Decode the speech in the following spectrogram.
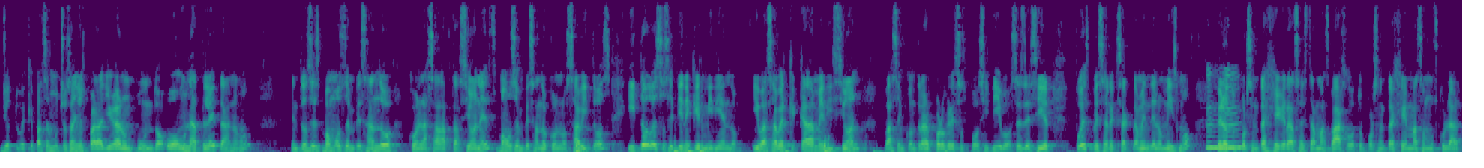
Yo tuve que pasar muchos años para llegar a un punto o a un atleta, ¿no? Entonces vamos empezando con las adaptaciones, vamos empezando con los hábitos y todo eso se tiene que ir midiendo. Y vas a ver que cada medición vas a encontrar progresos positivos. Es decir, puedes pesar exactamente lo mismo, pero tu porcentaje de grasa está más bajo, tu porcentaje de masa muscular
